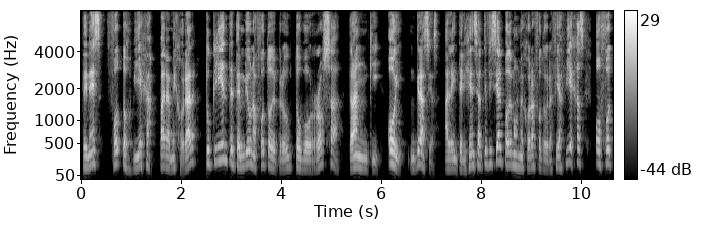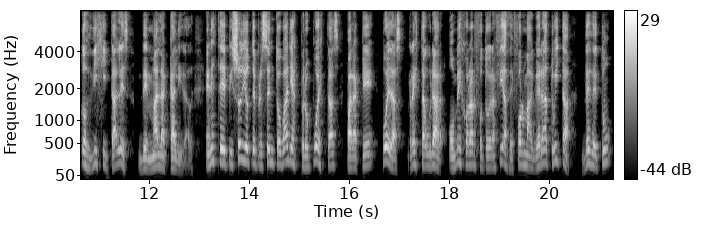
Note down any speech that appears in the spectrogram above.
¿Tenés fotos viejas para mejorar? ¿Tu cliente te envió una foto de producto borrosa? Tranqui. Hoy, gracias a la inteligencia artificial, podemos mejorar fotografías viejas o fotos digitales de mala calidad. En este episodio te presento varias propuestas para que puedas restaurar o mejorar fotografías de forma gratuita desde tu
